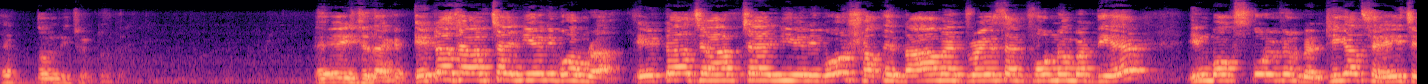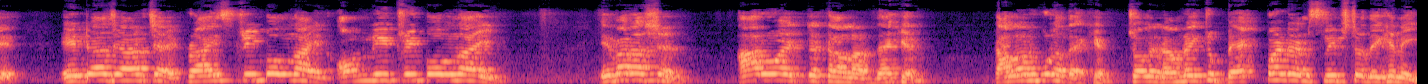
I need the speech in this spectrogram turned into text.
একদম নিচেরটাতে এই যে দেখেন, এটা যার চাই নিয়ে নিব আমরা। এটা যার চাই নিয়ে নিব, সাথে নাম অ্যাড্রেস এন্ড ফোন নাম্বার দিয়ে ইনবক্স করে ফেলবেন, ঠিক আছে? এই যে, এটা যার চাই price triple nine only triple nine এবার আসেন, আরও একটা কালার দেখেন দেখেন। চলেন, আমরা একটু এন্ড স্লিপসটা দেখে নেই।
